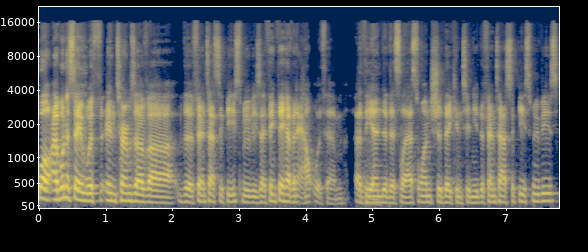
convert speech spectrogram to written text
Well, I want to say with in terms of uh, the Fantastic Beast movies, I think they have an out with him at the Mhm. end of this last one. Should they continue the Fantastic Beast movies,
